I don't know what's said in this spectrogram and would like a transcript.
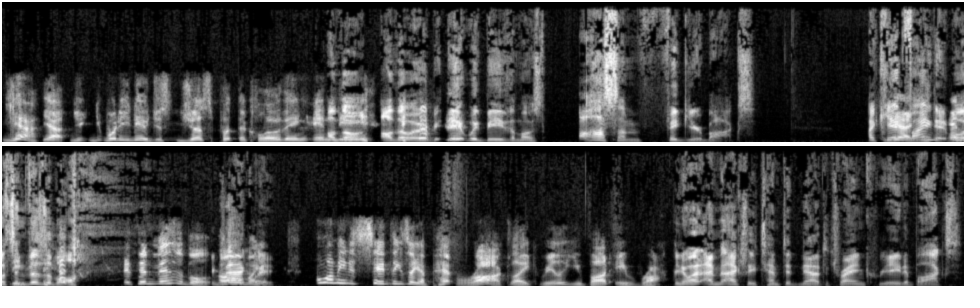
yeah, yeah. You, you- what do you do? Just just put the clothing in Although the. although it would be it would be the most awesome figure box. I can't Yeah, find it. Well, it's invisible. It's invisible. Oh my god. Oh, I mean, it's the same thing as like a pet rock. Like, really, you bought a rock? you know what? I'm actually tempted now to try and create a box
